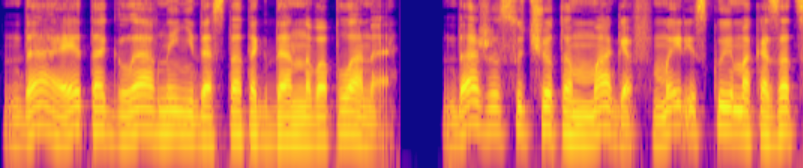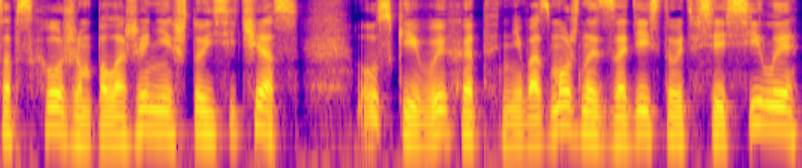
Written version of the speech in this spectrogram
Да, это главный недостаток данного плана. Даже с учетом магов мы рискуем оказаться в схожем положении, что и сейчас. Узкий выход, невозможность задействовать все силы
